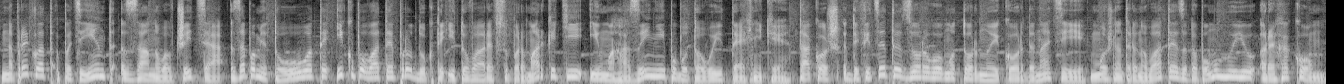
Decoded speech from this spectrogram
наприклад, пацієнт заново вчиться запам'ятовувати і купувати продукти і товари в супермаркеті і в магазині побутової техніки. Також дефіцити зорово-моторної координації можна тренувати за допомогою рехаком.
